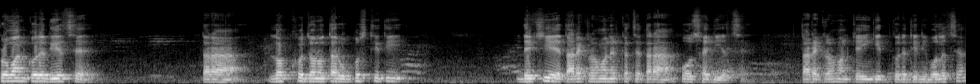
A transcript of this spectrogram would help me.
প্রমাণ করে দিয়েছে। তারা লক্ষ জনতার উপস্থিতি দেখিয়ে তারেক রহমানের কাছে তারা পৌঁছায় দিয়েছে। তারেক রহমানকে ইঙ্গিত করে তিনি বলেছেন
